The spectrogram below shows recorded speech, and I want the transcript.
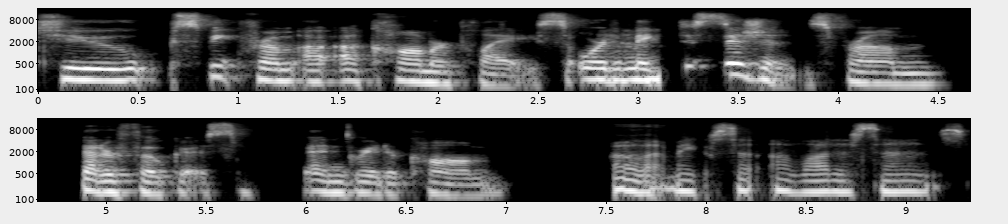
to speak from a, a calmer place or to make decisions from better focus and greater calm. Oh, that makes a lot of sense.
